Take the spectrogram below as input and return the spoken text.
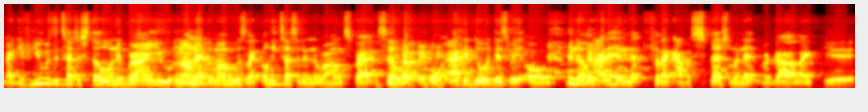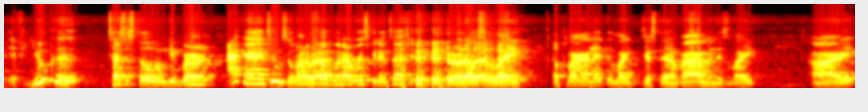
like if you was to touch a stove and it burned you, I'm Mhm. not the one who was like, oh, he touched it in the wrong spot. So Right. or I could do it this way. Or you know, I didn't feel like I was special in that regard. Like Yeah. if you could touch a stove and get burned, I can too. So why the fuck would I risk it and touch it? you You know, so like applying that to like just the environment is like, all right,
